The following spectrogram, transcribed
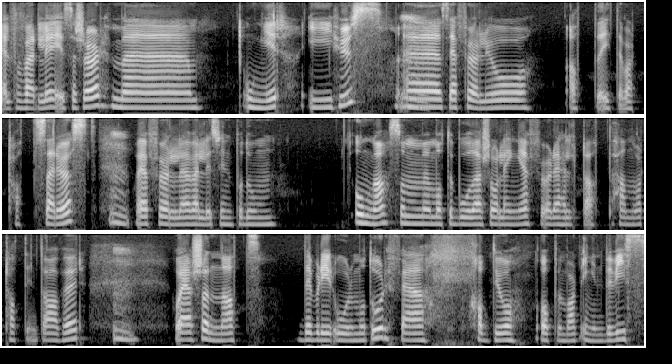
helt forferdelig i seg sjøl, med unger i hus. Eh, så jeg føler jo at det ikke ble tatt seriøst, Mm. og jeg føler veldig synd på de unger som måtte bo der så lenge før det helt tatt han var tatt inn til avhør. Mm. Og jeg skjønner at det blir ord mot ord, for jeg hadde jo åpenbart ingen bevis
